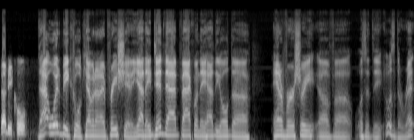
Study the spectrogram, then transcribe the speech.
That'd be cool. That would be cool, Kevin, and I appreciate it. Yeah, they did that back when they had the old uh, anniversary of uh, was it the who was it the Red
